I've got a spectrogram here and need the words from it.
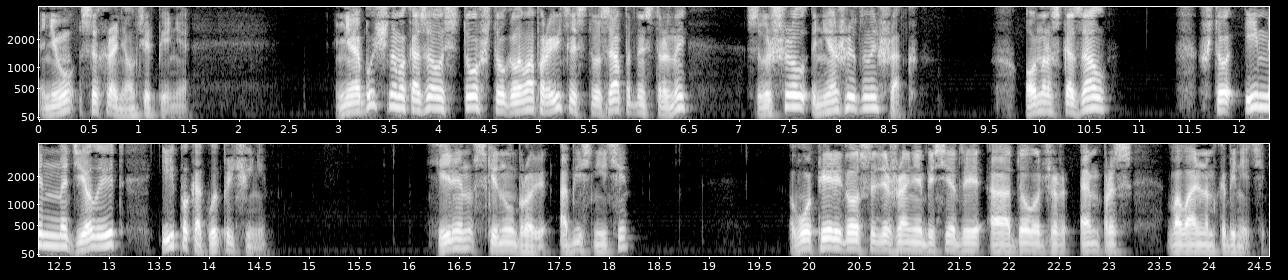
Ню сохранял терпение. Необычным оказалось то, что глава правительства западной страны совершил неожиданный шаг. Он рассказал, что именно делает и по какой причине. Хилин вскинул брови. «Объясните». Во передал содержание беседы о Доваджер Эмпресс в овальном кабинете.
